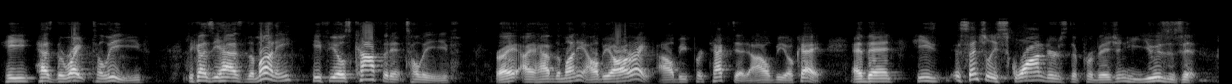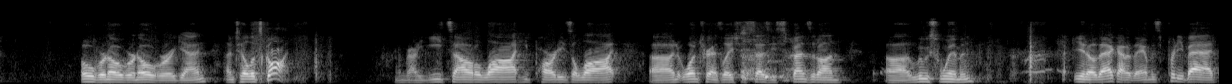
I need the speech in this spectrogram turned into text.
he has the right to leave. Because he has the money, he feels confident to leave. Right? I have the money, I'll be all right. I'll be protected. I'll be okay. And then he essentially squanders the provision. He uses it over and over and over again until it's gone. Remember, he eats out a lot, he parties a lot. Uh, one translation says he spends it on uh, loose women, you know, that kind of thing. It's pretty bad.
